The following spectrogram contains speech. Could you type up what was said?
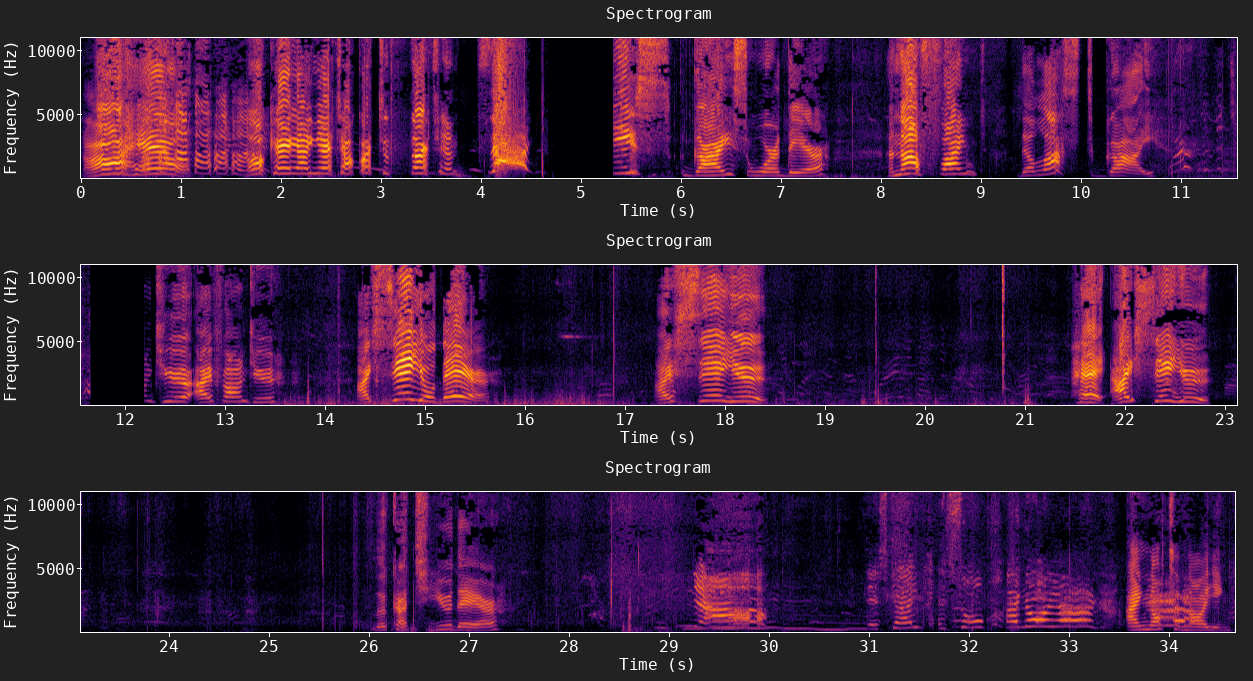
Ah, hell. Okay, I need to go to 30 and. These guys were there, and now find the last guy. I Found you. I found you. I see you there. I see you. Hey, I see you. Look at you there. No! This guy is so annoying! I'm not annoying.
